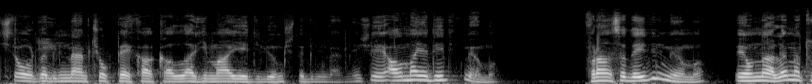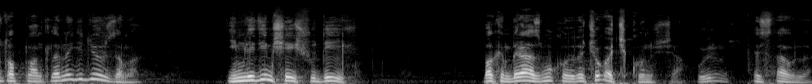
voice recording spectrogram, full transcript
İşte orada bilmem çok PKK'lılar himaye ediliyormuş da bilmem ne. Şey Almanya'da edilmiyor mu? Fransa'da edilmiyor mu? Ve onlarla NATO toplantılarına gidiyoruz ama. İmlediğim şey şu değil. Bakın biraz bu konuda çok açık konuşacağım. Buyurunuz. Estağfurullah.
